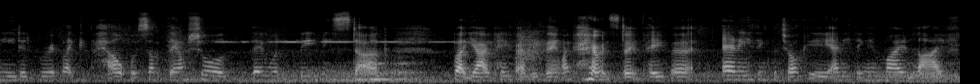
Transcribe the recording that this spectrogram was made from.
needed like help with something, I'm sure they wouldn't leave me stuck. But yeah, I pay for everything. My parents don't pay for anything for Chocky, anything in my life.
